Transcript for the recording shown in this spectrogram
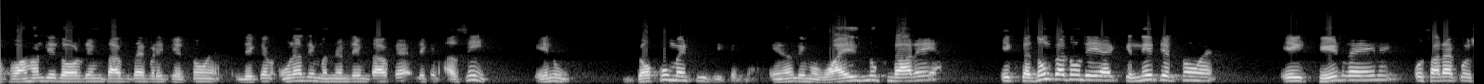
ਅਫਵਾਹਾਂ ਦੇ ਦੌਰ ਦੇ ਮੁਤਾਬਕ ਤਾਂ ਬੜੇ ਚਿਰ ਤੋਂ ਹੈ, ਲੇਕਿਨ ਉਹਨਾਂ ਦੇ ਮੰਨਣ ਦੇ ਮੁਤਾਬਕ ਹੈ, ਲੇਕਿਨ ਅਸੀਂ ਇਹਨੂੰ ਡਾਕੂਮੈਂਟਰੀ ਤਰੀਕੇ ਨਾਲ ਇਹਨਾਂ ਦੇ ਮੋਬਾਈਲ ਨੂੰ ਖੰਗਾ ਰਹੇ ਆ ਇਹ ਕਦੋਂ ਕਦੋਂ ਦੇ ਹੈ, ਕਿੰਨੇ ਚਿਰ ਤੋਂ ਹੈ, ਇਹ ਖੇਡ ਰਹੇ ਨੇ, ਉਹ ਸਾਰਾ ਕੁਝ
